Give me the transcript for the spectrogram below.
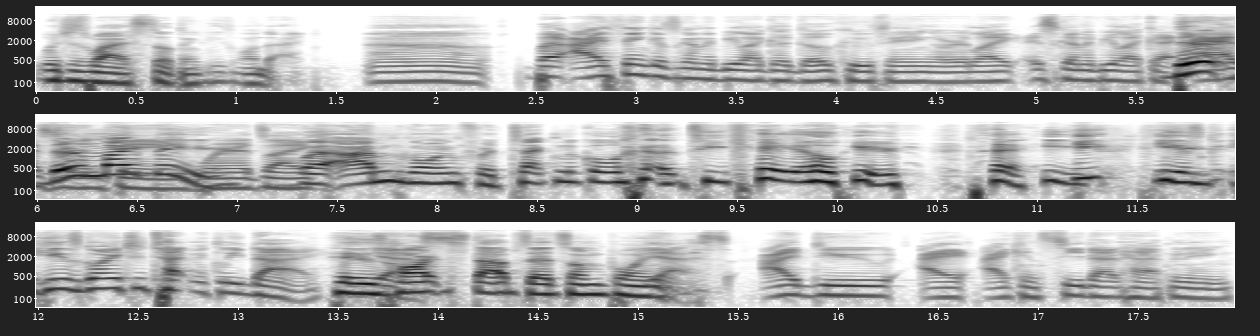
which is why I still think he's gonna die. uh, but I think it's gonna be like a Goku thing, or like it's gonna be like a There, Aslan there might thing be where it's like but I'm going for technical TKO here. That he, he he is he is going to technically die. his Yes. heart stops at some point. Yes, I do. I I can see that happening,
